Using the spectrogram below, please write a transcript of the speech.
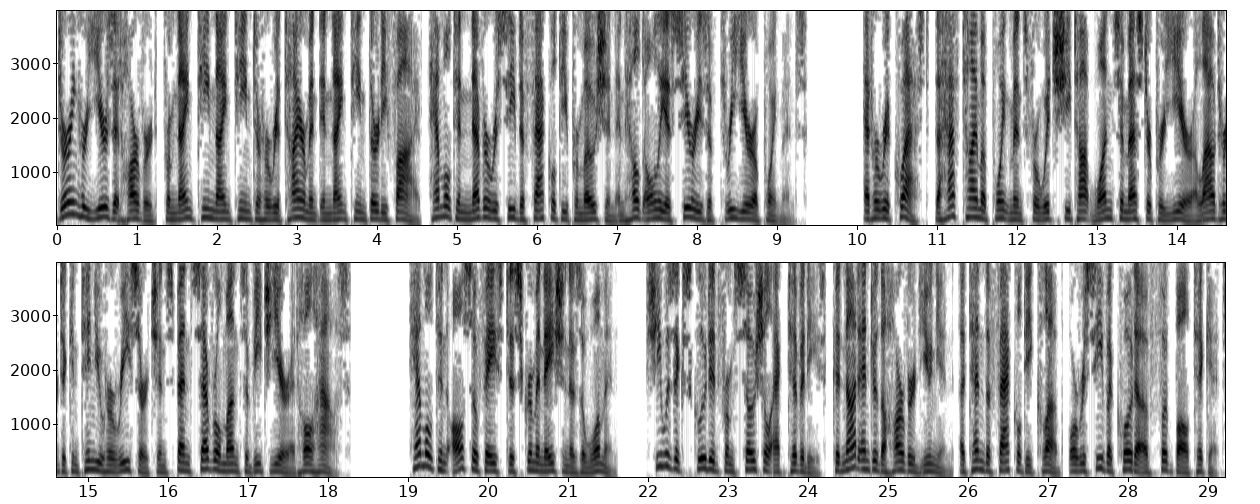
During her years at Harvard, from 1919 to her retirement in 1935, Hamilton never received a faculty promotion and held only a series of three-year appointments. At her request, the half-time appointments for which she taught one semester per year allowed her to continue her research and spend several months of each year at Hull House. Hamilton also faced discrimination as a woman. She was excluded from social activities, could not enter the Harvard Union, attend the faculty club, or receive a quota of football tickets.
